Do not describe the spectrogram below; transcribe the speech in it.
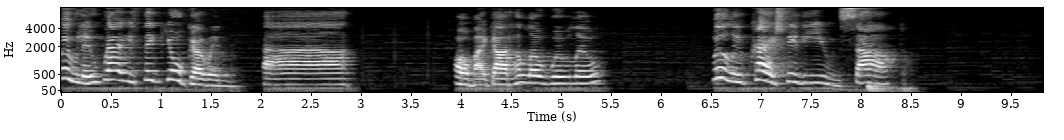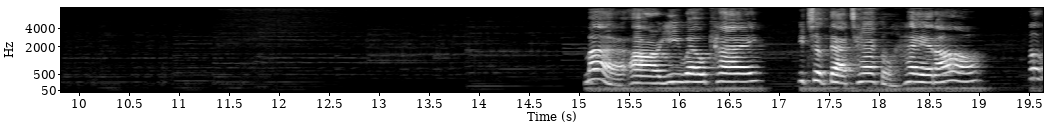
Wooloo, where do you think you're going? Ah. Oh my god, hello, Wooloo. Wooloo crashed into you and stopped. My, are you okay? You took that tackle head on. Oh,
